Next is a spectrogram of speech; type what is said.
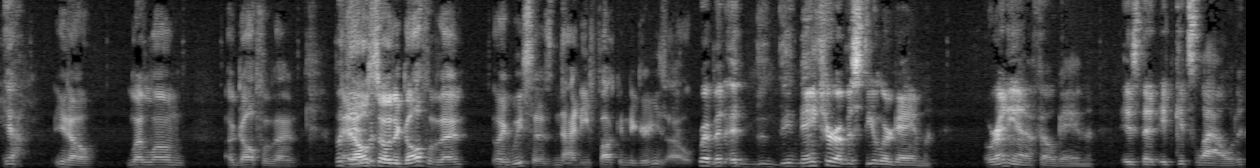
Yeah. You know, let alone a golf event. but and then- also the golf event, like we said, is ninety fucking degrees out. right, but uh, the, the nature of a Steeler game or any NFL game is that it gets loud.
